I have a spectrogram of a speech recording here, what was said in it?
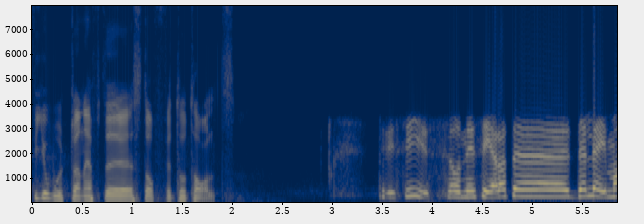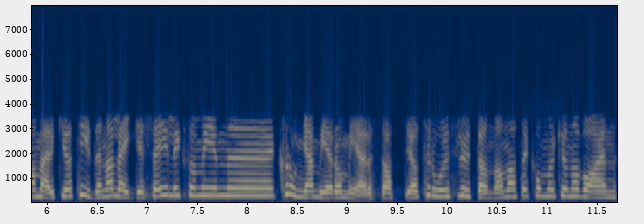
14 efter Stoffe totalt. Precis, och ni ser att det, det, lä- man märker ju att tiderna lägger sig liksom i en eh, klunga mer och mer. Så att jag tror i slutändan att det kommer kunna vara en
